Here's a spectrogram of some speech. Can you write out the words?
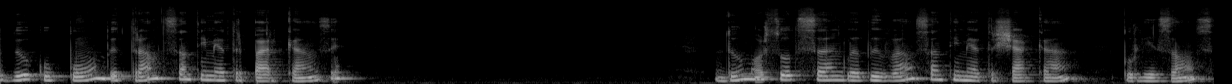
deux coupons de 30 cm par 15. Deux morceaux de sangle de 20 cm chacun pour les anses.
